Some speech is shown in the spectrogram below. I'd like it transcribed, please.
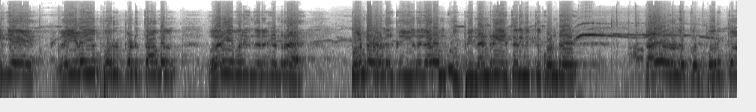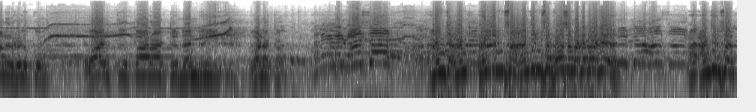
இங்கே வெயிலையும் பொருட்படுத்தாமல் வரி புரிந்திருக்கின்ற தொண்டர்களுக்கு இருகரம் கூப்பி நன்றியை தெரிவித்துக் கொண்டு தலைவர்களுக்கும் பொறுப்பாளர்களுக்கும் வாழ்த்து பாராட்டு நன்றி வணக்கம். அஞ்சு நிமிஷம் அஞ்சு நிமிஷம் கோஷப்பட்ட பிறகு. அஞ்சு நிமிஷம்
